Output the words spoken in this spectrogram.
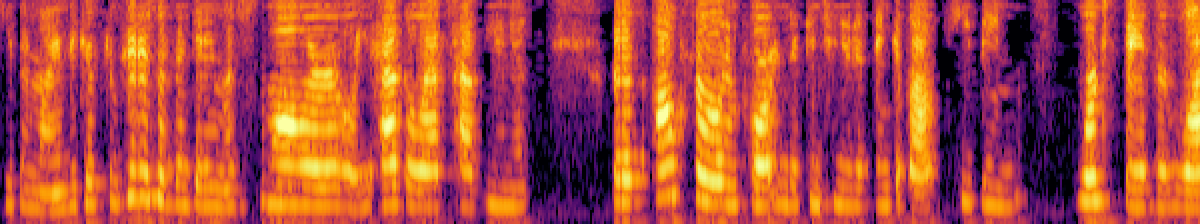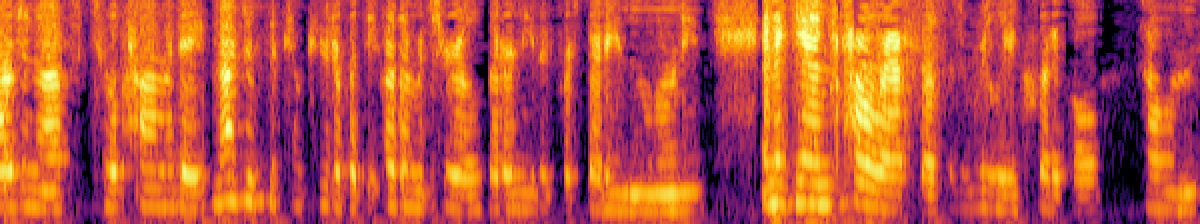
keep in mind because computers have been getting much smaller or you have the laptop units, but it's also important to continue to think about keeping workspaces large enough to accommodate not just the computer but the other materials that are needed for studying and learning. And again, power access is really a critical element.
